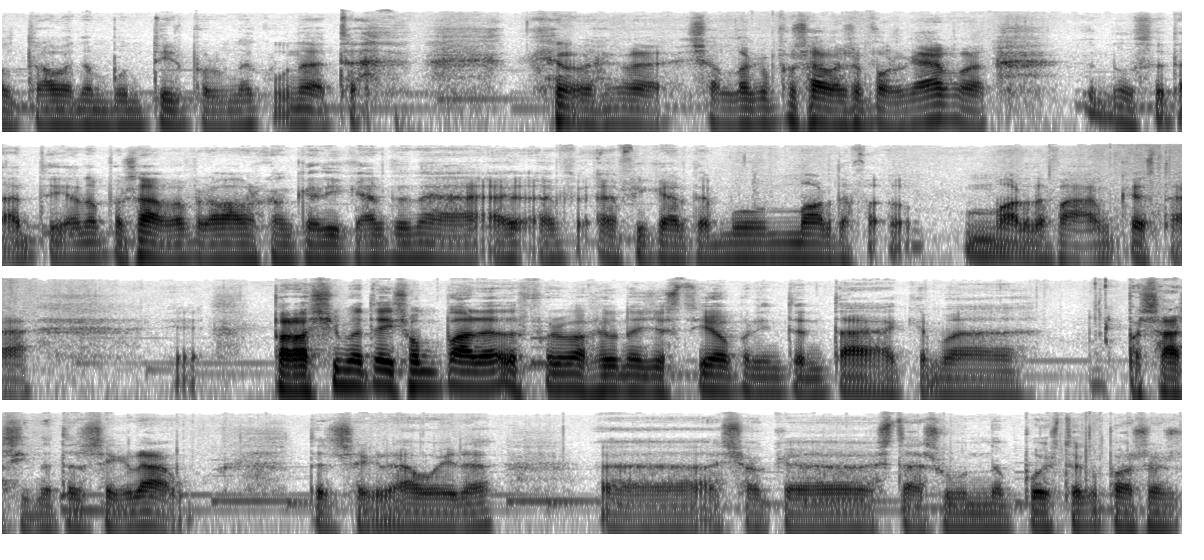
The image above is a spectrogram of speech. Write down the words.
el troben amb un tir per una cuneta? Això és el que passava a la postguerra. En el 70 ja no passava, però vamos, com que dic, has d'anar a, a, a ficar-te en un mort de, un mort de fam que està... Eh, però així mateix son pare després va fer una gestió per intentar que me passassin a tercer grau. Tercer grau era eh, això que estàs un puesto que pots,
